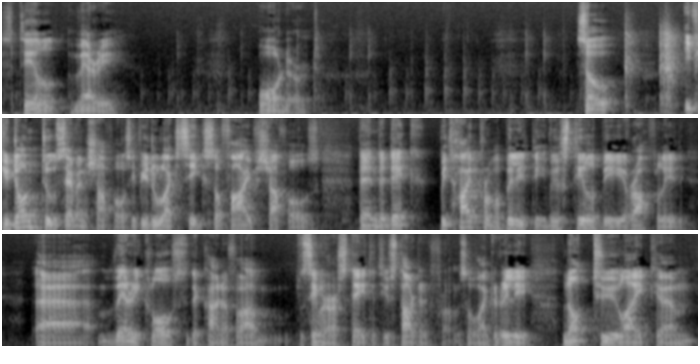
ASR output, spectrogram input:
still very ordered. So if you don't do seven shuffles, if you do like six or five shuffles, then the deck with high probability will still be roughly uh, very close to the kind of um, similar state that you started from. So like really not too like um,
